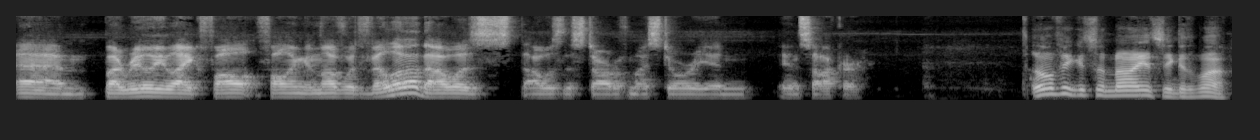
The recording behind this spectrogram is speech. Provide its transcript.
Um, but really, like fall, falling in love with Villa, that was that was the start of my story in in soccer. I don't think it's amazing as well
